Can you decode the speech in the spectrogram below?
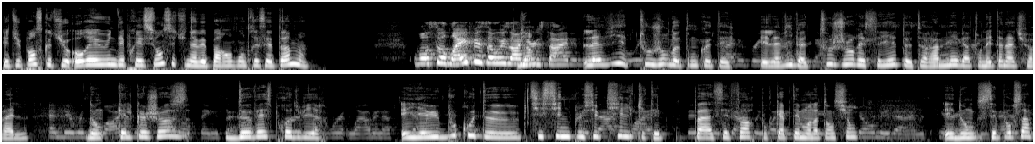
Et tu penses que tu aurais eu une dépression si tu n'avais pas rencontré cet homme? La vie est toujours de ton côté et la vie va toujours essayer de te ramener vers ton état naturel. Donc quelque chose devait se produire. Et il y a eu beaucoup de petits signes plus subtils qui n'étaient pas assez forts pour capter mon attention. Et donc c'est pour ça.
